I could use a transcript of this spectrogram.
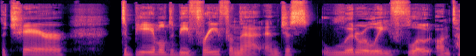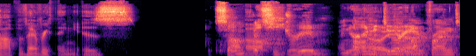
the chair to be able to be free from that and just literally float on top of everything is So oh. it's a Oh. dream, and you're Oh, going to do it, my friend.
